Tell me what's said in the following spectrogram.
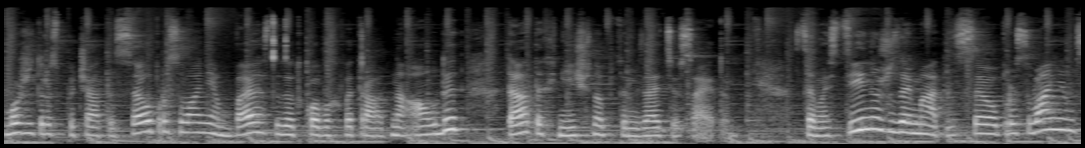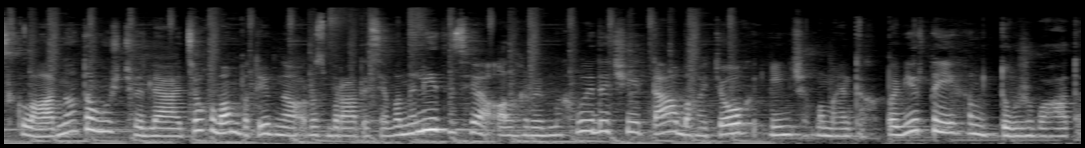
можуть розпочати SEO-просування без додаткових витрат на аудит та технічну оптимізацію сайту. Самостійно ж займатися SEO-просуванням складно, тому що для цього вам потрібно розбиратися в аналітиці, алгоритмах видачі та багатьох інших моментах. Повірте, їх там дуже багато.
